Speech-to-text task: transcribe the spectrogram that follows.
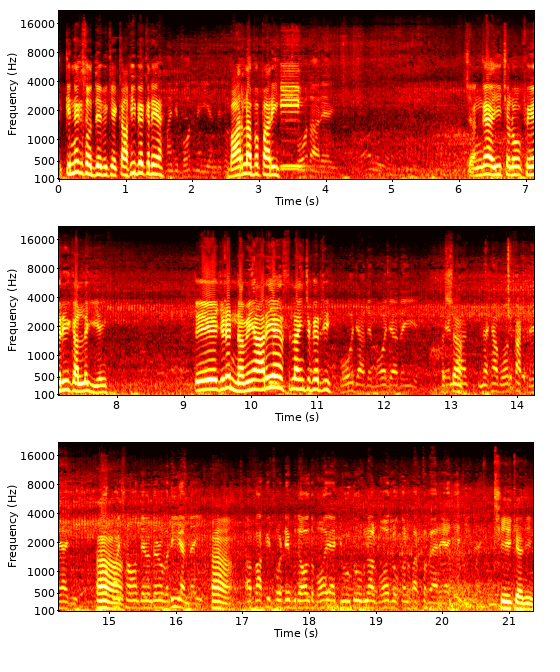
ਤੇ ਕਿੰਨੇ ਕੁ ਸੌਦੇ ਵਿਕੇ? ਕਾਫੀ ਵਿਕ ਰਹੇ ਆ? ਹਾਂਜੀ ਬਹੁਤ ਵਿਕੀ ਜਾਂਦੇ। ਬਾਹਰਲਾ ਵਪਾਰੀ? ਬਹੁਤ ਆ ਰਿਹਾ ਜੀ। ਚੰਗਾ ਹੈ ਜੀ ਚਲੋ ਫੇਰ ਹੀ ਗੱਲ ਹੈਗੀ ਹੈ ਜੀ। ਤੇ ਜਿਹੜੇ ਨਵੇਂ ਆ ਰਹੇ ਆ ਇਸ ਲਾਈਨ 'ਚ ਫਿਰ ਜੀ? ਬਹੁਤ ਜ਼ਿਆਦਾ ਬਹੁਤ ਜ਼ਿਆਦਾ ਜੀ। ਅੱਛਾ। ਨਸ਼ਾ ਬਹੁਤ ਘਟ ਰਿਹਾ ਜੀ। ਹਾਂ। ਕੋਈ ਸ਼ੌਂਕ ਦਿਨੋਂ ਦਿਨ ਵਧੀ ਜਾਂਦਾ ਜੀ। ਹਾਂ। ਆ ਬਾਕੀ ਤੁਹਾਡੇ ਬਦੌਲਤ ਬਹੁਤ ਆ YouTube ਨਾਲ ਬਹੁਤ ਲੋਕਾਂ ਨੂੰ ਫ਼ਰਕ ਪੈ ਰਿਹਾ ਜੀ ਇਹ ਚੀਜ਼ ਦਾ ਜੀ। ਠੀਕ ਹੈ ਜੀ।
